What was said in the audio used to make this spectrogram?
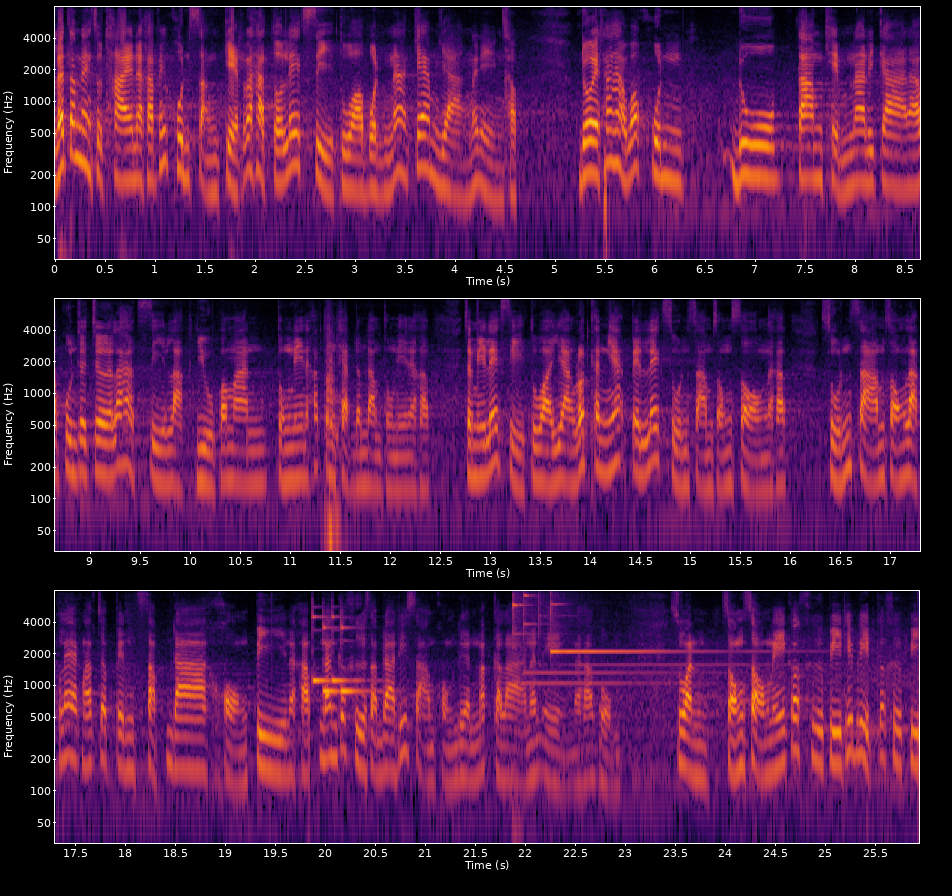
และตำแหน่งสุดท้ายนะครับให้คุณสังเกตรหัสตัวเลข 4 ตัวบนหน้าแก้มยางนั่นเองครับโดยถ้าหากว่าคุณ ดูตามเข็มนาฬิกานะครับ คุณจะเจอรหัส 4 หลักอยู่ประมาณตรงนี้นะครับ ตรงแถบดำๆตรงนี้นะครับ จะมีเลข 4 ตัวอย่างรถคันนี้เป็นเลข 0322 นะครับ 032 หลักแรกนะครับ จะเป็นสัปดาห์ของปีนะครับ นั่นก็คือสัปดาห์ที่ 3 ของเดือนมกรานั่นเองนะครับผมส่วน 22 นี้ก็คือปีที่ผลิตก็คือปี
